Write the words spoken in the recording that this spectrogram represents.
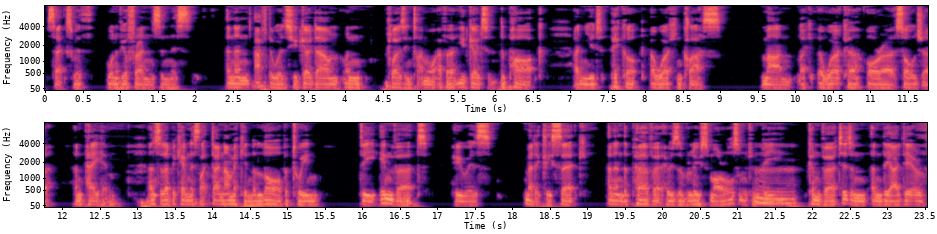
sex with one of your friends in this. And then afterwards, you'd go down when closing time or whatever. You'd go to the park and you'd pick up a working class man, like a worker or a soldier, and pay him. And so there became this like dynamic in the law between the invert, who is medically sick, and then the pervert, who is of loose morals and can Mm. be converted. And, and the idea of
